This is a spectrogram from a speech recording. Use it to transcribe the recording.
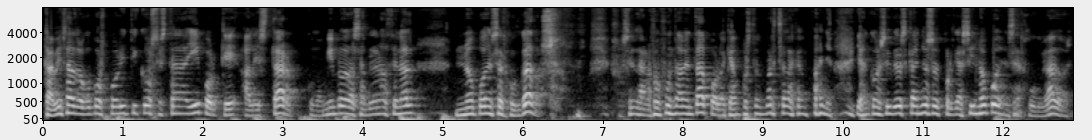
cabezas de los grupos políticos están ahí porque al estar como miembro de la Asamblea Nacional no pueden ser juzgados. O sea, la razón fundamental por la que han puesto en marcha la campaña y han conseguido escaños es porque así no pueden ser juzgados.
